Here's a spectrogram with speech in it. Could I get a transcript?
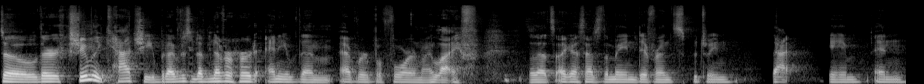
So they're extremely catchy, but I've just I've never heard any of them ever before in my life. So that's I guess that's the main difference between that game and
